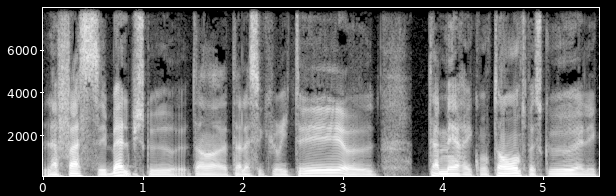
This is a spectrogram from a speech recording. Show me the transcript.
la face c'est belle puisque tu as, la sécurité, ta mère est contente parce qu'elle est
